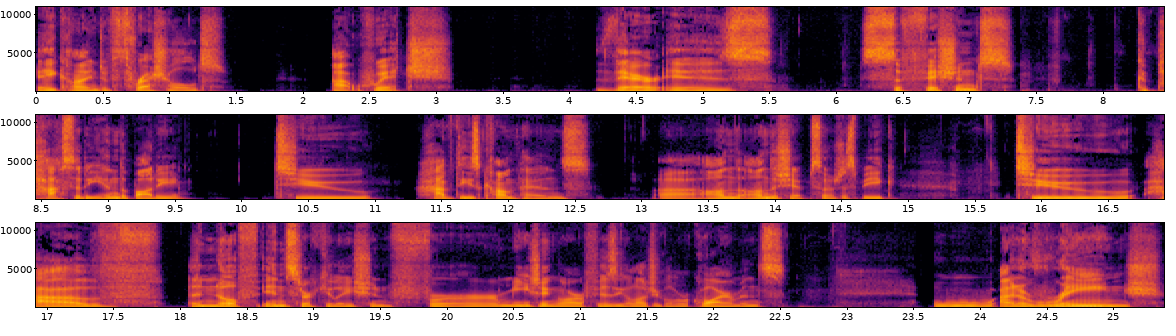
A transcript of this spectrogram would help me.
a kind of threshold at which there is sufficient capacity in the body to have these compounds uh, on on the ship, so to speak, to have enough in circulation for meeting our physiological requirements and a range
